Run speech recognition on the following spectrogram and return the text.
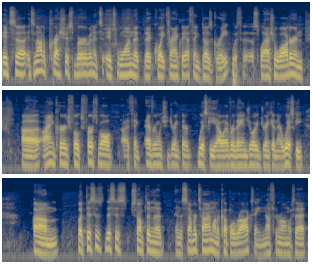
it's uh, it's not a precious bourbon. It's it's one that that quite frankly I think does great with a splash of water. And uh, I encourage folks. First of all, I think everyone should drink their whiskey however they enjoy drinking their whiskey. Um, but this is this is something that in the summertime on a couple rocks ain't nothing wrong with that.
